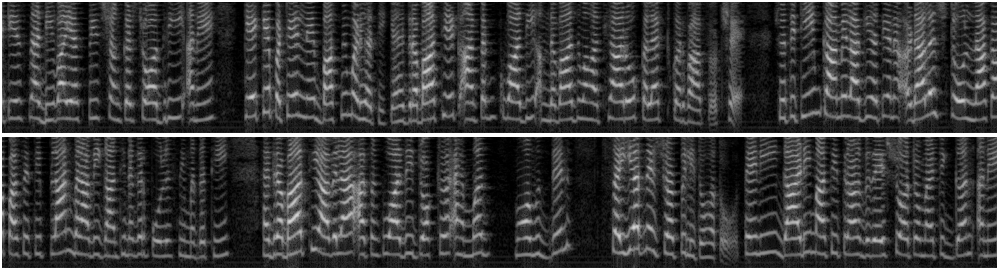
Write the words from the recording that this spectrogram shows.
એટીએસના ડીવાયએસપી શંકર ચૌધરી અને કે કે પટેલને બાતમી મળી હતી કે હૈદરાબાદથી એક આતંકવાદી અમદાવાદમાં હથિયારો કલેક્ટ કરવા આવ્યો છે. જેથી ટીમ કામે લાગી હતી અને અડાલજ ટોલ નાકા પાસેથી પ્લાન બનાવી ગાંધીનગર પોલીસની મદદથી હૈદરાબાદથી આવેલા આતંકવાદી ડોક્ટર અહેમદ મોહમ્મદીન સૈયદને ઝડપી લીધો હતો. તેની ગાડીમાંથી ત્રણ વિદેશી ઓટોમેટિક ગન અને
